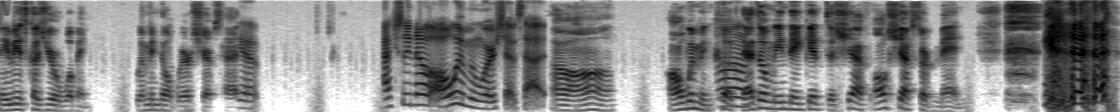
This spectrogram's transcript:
Maybe it's because you're a woman. Women don't wear chef's hat. Yep. Actually, no, all women wear chef's hat. Uh-uh. All women cook. Uh. that don't mean they get the chef. All chefs are men. but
